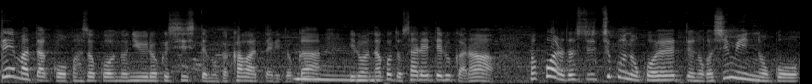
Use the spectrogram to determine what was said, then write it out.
てまたこうパソコンの入力システムが変わったりとか、うんいろんなことされてるからやっぱり私地区の声っていうのが市民のこ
